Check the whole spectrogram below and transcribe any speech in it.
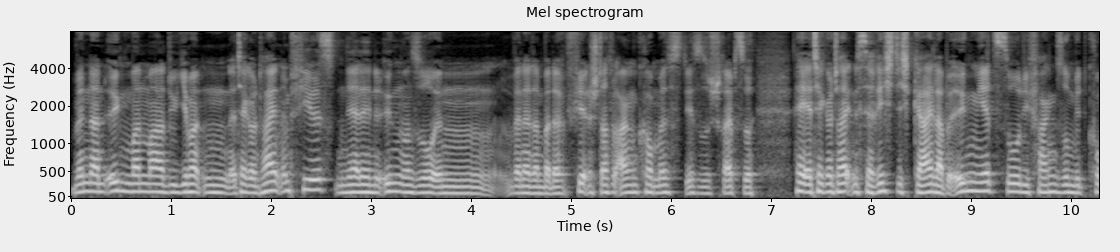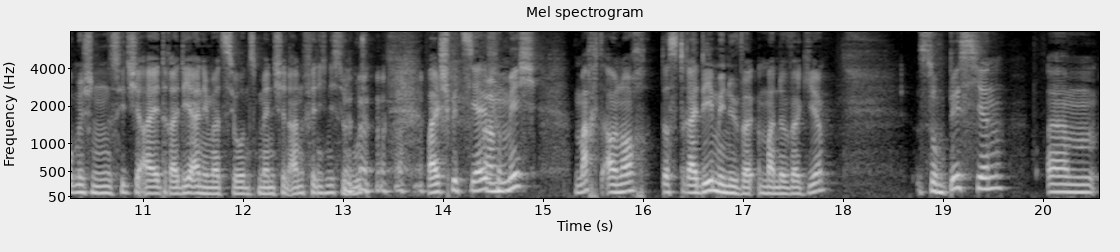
wenn dann irgendwann mal du jemanden Attack on Titan empfiehlst, der den irgendwann so in, wenn er dann bei der vierten Staffel angekommen ist, dir so schreibst so, hey, Attack on Titan ist ja richtig geil, aber irgendwie jetzt so, die fangen so mit komischen CGI 3D-Animationsmännchen an, finde ich nicht so gut. Weil speziell für mich macht auch noch das 3D-Manöver-Gear so ein bisschen ähm,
